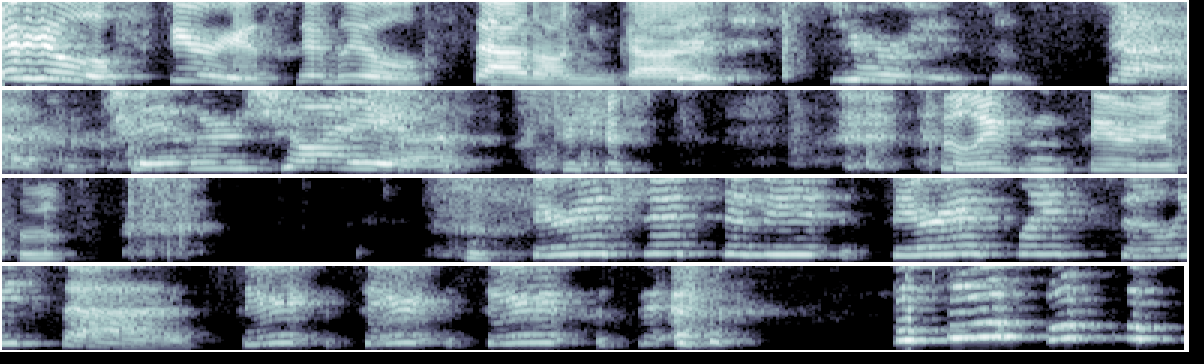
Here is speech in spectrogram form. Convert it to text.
had to get a little serious. We had to get a little sad on you guys. This is serious and sad for Taylor and Cheyenne. Sillies and seriouses. Seriously, silly, seriously, silly, sad. Ser, ser, ser, ser-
